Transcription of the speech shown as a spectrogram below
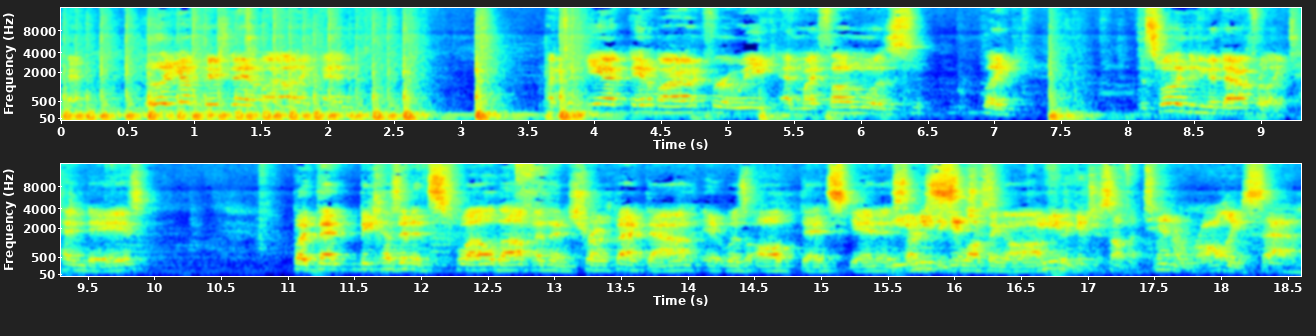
They're like, yep, here's an antibiotic. And I took the antibiotic for a week, and my thumb was like, the swelling didn't go down for like 10 days. But then, because it had swelled up and then shrunk back down, it was all dead skin and it You started to get sloughing off. You need to get yourself a tin of Raleigh salve.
